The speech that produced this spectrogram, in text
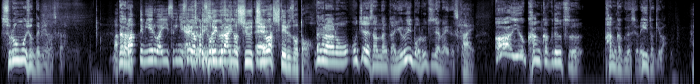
スローモーションで見えますからまあ、だから止まって見えるはいい過ぎにせよいややっぱりそれぐらいの集中はしてるぞと、だからあの落合さんなんか緩いボール打つじゃないですか、はい。ああいう感覚で打つ感覚ですよねいい時は、へ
